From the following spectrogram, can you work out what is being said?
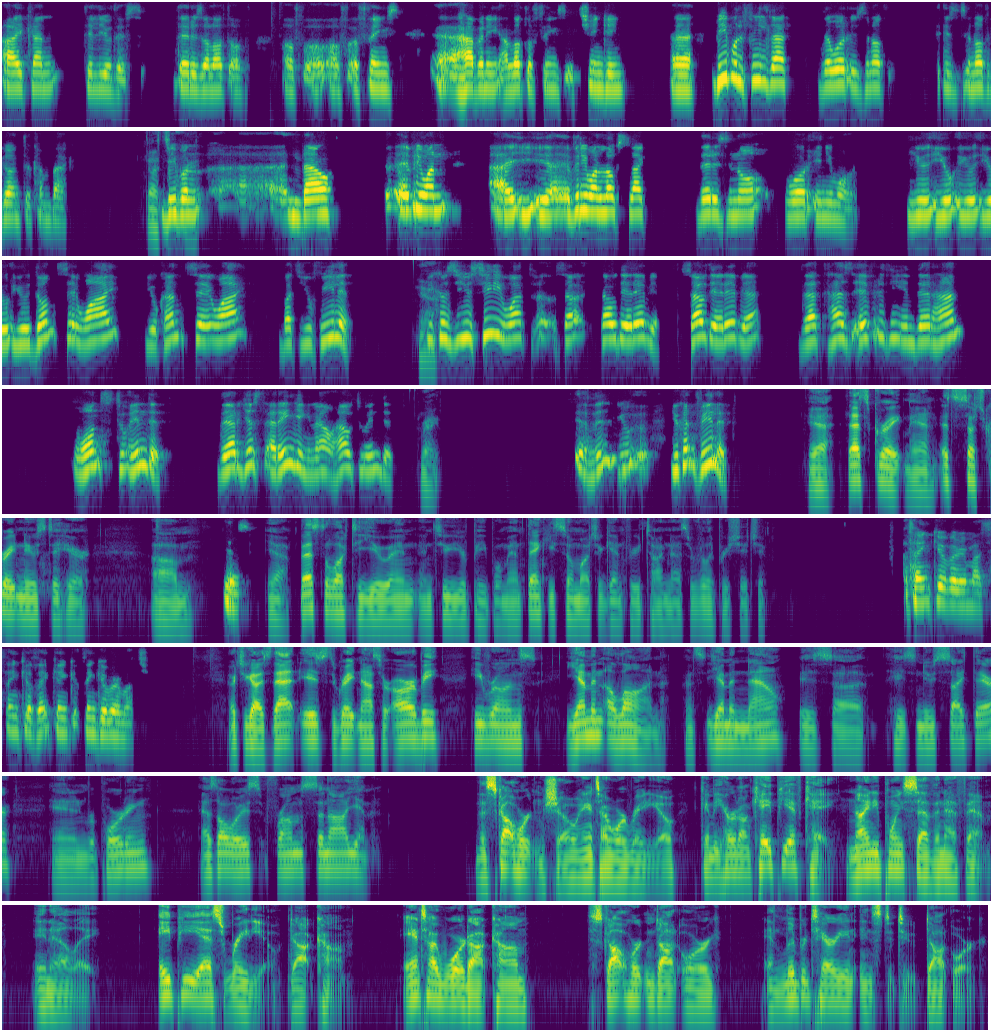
I can tell you this: there is a lot of of of, of things uh, happening, a lot of things changing. Uh, people feel that the war is not is not going to come back. That's people uh, now, everyone, I, everyone looks like there is no war anymore. You you you you you don't say why. You can't say why, but you feel it Yeah. because you see what uh, Saudi Arabia, Saudi Arabia, that has everything in their hand, wants to end it. They are just arranging now how to end it. Right. Yeah, this- you you can feel it. Yeah, that's great, man. It's such great news to hear. Um, Yes. yeah, best of luck to you and, and to your people, man. Thank you so much again for your time, Nasser. Really appreciate you. Thank you very much. Thank you. Thank, thank you. Thank you very much. All right, you guys, that is the great Nasser Arrabyee. He runs Yemen Alan. That's Yemen Now is uh, his news site there and reporting, as always, from Sana'a, Yemen. The Scott Horton Show, Anti War Radio, can be heard on KPFK 90.7 FM in LA, APSradio.com, antiwar.com, scotthorton.org, and libertarianinstitute.org.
